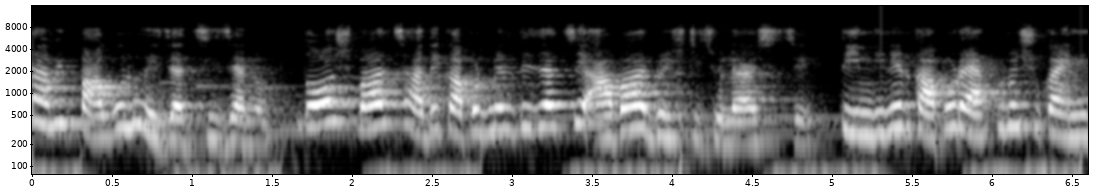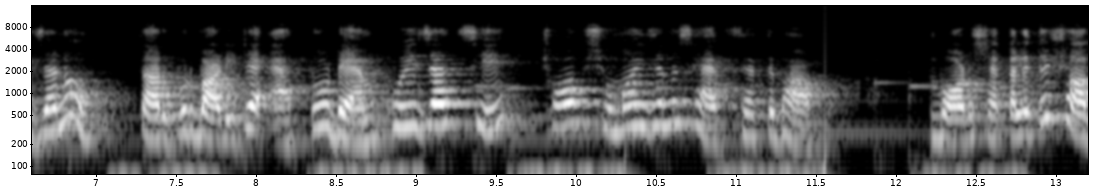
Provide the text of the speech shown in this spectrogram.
না আমি পাগল হয়ে যাচ্ছি যেন। দশ বার ছাদে কাপড় মেলতে যাচ্ছি, আবার বৃষ্টি চলে আসছে। তিন দিনের কাপড় এখনও শুকায়নি জানো? তার উপর বাড়িটা এত ড্যাম্প হয়ে যাচ্ছে, সব সময় যেন স্যাঁত স্যাঁতে ভাব। বর্ষাকালে তো সব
